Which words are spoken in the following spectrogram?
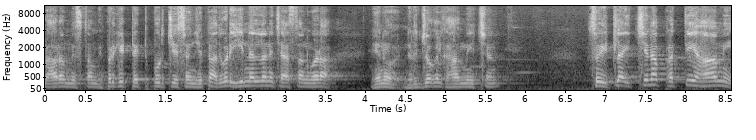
ప్రారంభిస్తాం ఇప్పటికీ టెట్ పూర్తి చేసామని చెప్పి అది కూడా ఈ నెలలోనే చేస్తాను కూడా నేను నిరుద్యోగులకు హామీ ఇచ్చాను. సో ఇట్లా ఇచ్చిన ప్రతి హామీ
